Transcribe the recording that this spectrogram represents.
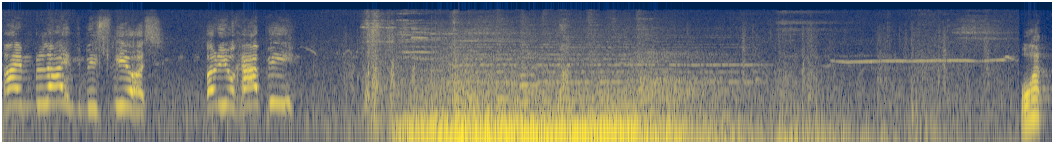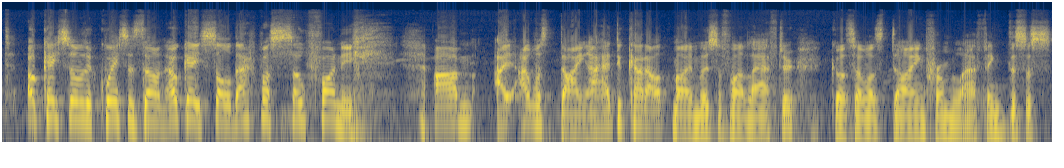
I'm blind, Misthios. Are you happy? What? Okay, so the quest is done. Okay, so that was so funny. um, I, I was dying. I had to cut out my most of my laughter because I was dying from laughing. This is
